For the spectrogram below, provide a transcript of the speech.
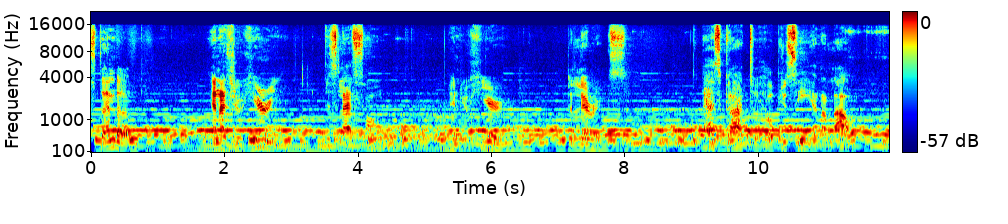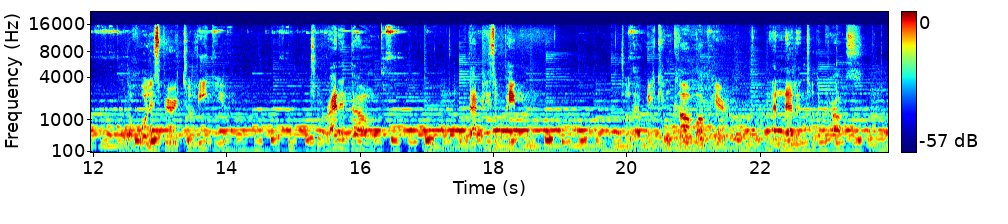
Stand up. And as you're hearing this last song and you hear the lyrics, ask God to help you see and allow the Holy Spirit to lead you to write it down, that piece of paper, so that we can come up here and nail it to the cross.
